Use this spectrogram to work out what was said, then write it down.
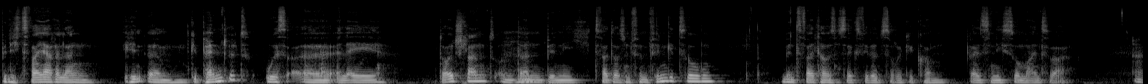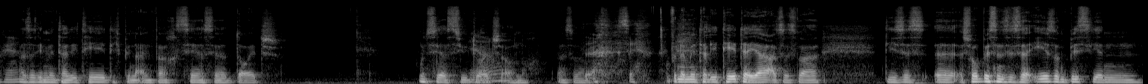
bin ich zwei Jahre lang hin, ähm, gependelt, USA, äh, LA, Deutschland und mhm. dann bin ich 2005 hingezogen und bin 2006 wieder zurückgekommen, weil es nicht so meins war. Okay. Also die Mentalität, ich bin einfach sehr, sehr deutsch. Und sehr süddeutsch ja. auch noch. Also von der Mentalität her, ja, also es war dieses äh, Showbusiness ist ja eh so ein bisschen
